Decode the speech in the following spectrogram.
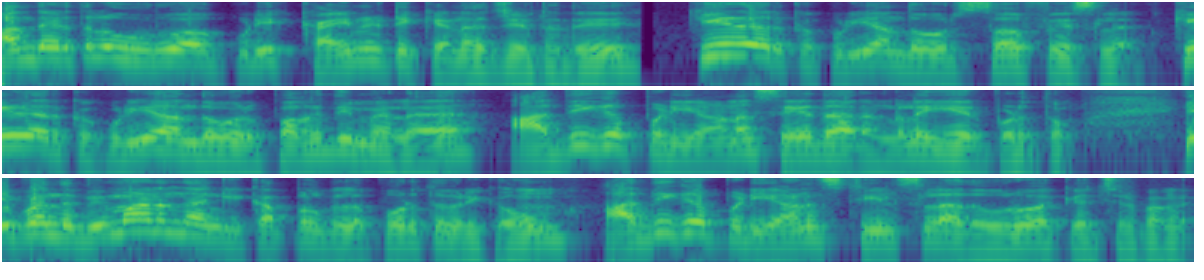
அந்த இடத்துல உருவாகக்கூடிய கைனெட்டிக் எனர்ஜின்றது கீழே இருக்கக்கூடிய அந்த ஒரு சர்ஃபேஸில் கீழே இருக்கக்கூடிய அந்த ஒரு பகுதி மேலே அதிகப்படியான சேதாரங்களை ஏற்படுத்தும். இப்போ இந்த விமானந்தாங்கி கப்பல்களை பொறுத்த வரைக்கும் அதிகப்படியான ஸ்டீல்ஸில் அதை உருவாக்கி வச்சுருப்பாங்க.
